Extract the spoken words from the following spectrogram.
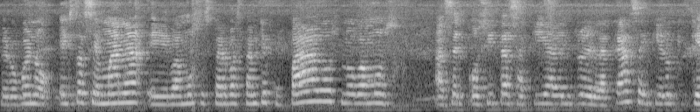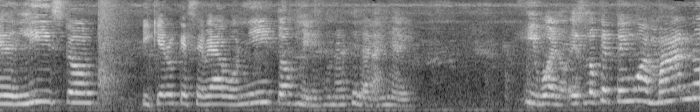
pero bueno, esta semana eh, vamos a estar bastante ocupados, no vamos hacer cositas aquí adentro de la casa y quiero que quede listo y quiero que se vea bonito. Miren, una telaraña ahí. Y bueno, es lo que tengo a mano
